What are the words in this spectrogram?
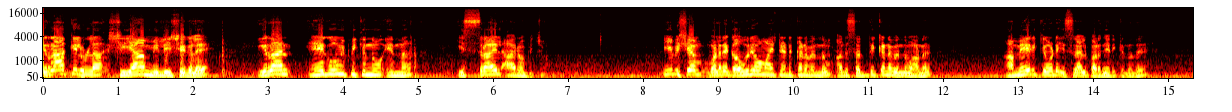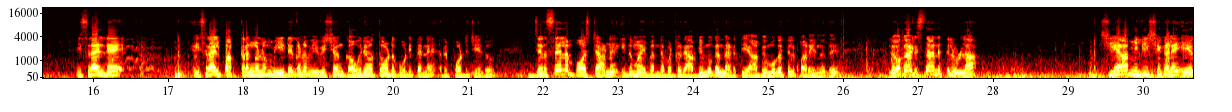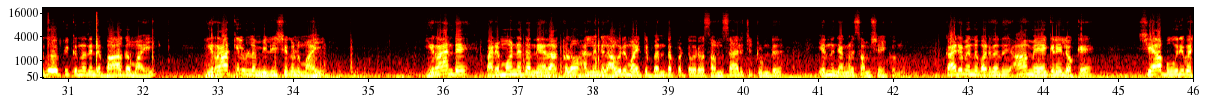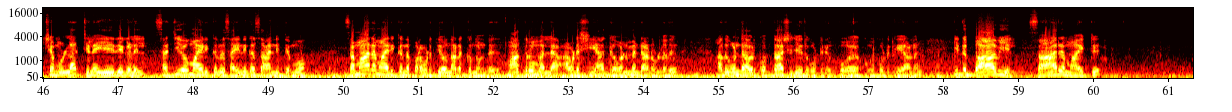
ഇറാഖിലുള്ള ഷിയാ മിലീഷ്യകളെ Iran ഏകോപിപ്പിക്കുന്നു എന്ന് Israel ആരോപിച്ചു. ഈ വിഷയം വളരെ ഗൗരവമായിട്ട് എടുക്കണമെന്നും അത് ശ്രദ്ധിക്കണമെന്നുമാണ് അമേരിക്കയോട് ഇസ്രായേൽ പറഞ്ഞിരിക്കുന്നത്. ഇസ്രായേലിന്റെ ഇസ്രായേൽ പത്രങ്ങളും മീഡിയകളും ഈ വിഷയം ഗൗരവത്തോടു കൂടി തന്നെ റിപ്പോർട്ട് ചെയ്തു. ജെറുസലം പോസ്റ്റാണ് ഇതുമായി ബന്ധപ്പെട്ട് ഒരു അഭിമുഖം നടത്തിയ അഭിമുഖത്തിൽ പറയുന്നത് ലോകാടിസ്ഥാനത്തിലുള്ള ഷിയ മിലീഷ്യകളെ ഏകോപിപ്പിക്കുന്നതിന്റെ ഭാഗമായി ഇറാഖിലുള്ള മിലീഷ്യകളുമായി ഇറാന്റെ പരമോന്നത നേതാക്കളോ അല്ലെങ്കിൽ അവരുമായിട്ട് ബന്ധപ്പെട്ടവരോ സംസാരിച്ചിട്ടുണ്ട് എന്ന് ഞങ്ങൾ സംശയിക്കുന്നു. കാര്യം എന്ന് പറയുന്നത് ആ മേഖലയിലൊക്കെ ഷിയ ഭൂരിപക്ഷമുള്ള ചില ഏരിയകളിൽ സജീവമായിരിക്കുന്ന സൈനിക സാന്നിധ്യമോ സമാനമായിരിക്കുന്ന പ്രവൃത്തിയോ നടക്കുന്നുണ്ട്. മാത്രവുമല്ല അവിടെ ഷിയ ഗവൺമെന്റ് ആണുള്ളത് അതുകൊണ്ട് അവർ ഒത്താശ ചെയ്ത് കൊടുക്കുകയാണ്. ഇത് ഭാവിയിൽ സാരമായിട്ട്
